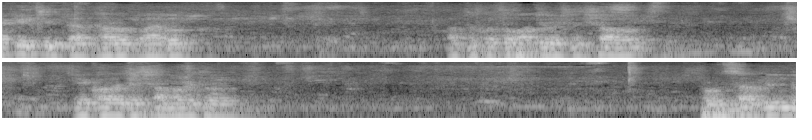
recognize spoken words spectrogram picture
একই চিন্তার ধারক বাহক অধ্যক্ষ ওয়াজির হোসেন সহ যে কলেজের সম্মানিত প্রফেসর বৃন্দ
